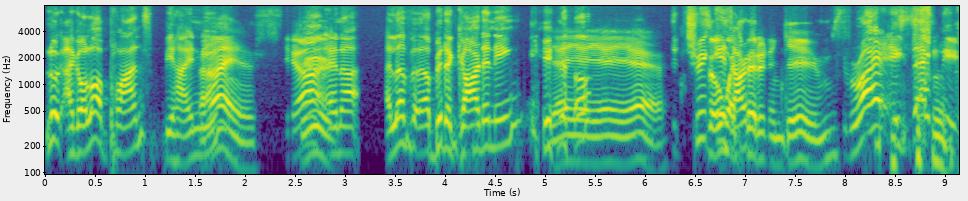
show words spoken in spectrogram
look, I got a lot of plants behind me. Nice. Yeah, Dude. and uh, I love a bit of gardening. You yeah, know? yeah, yeah, yeah. The trick So is, much Arif, better than games. right? Exactly.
